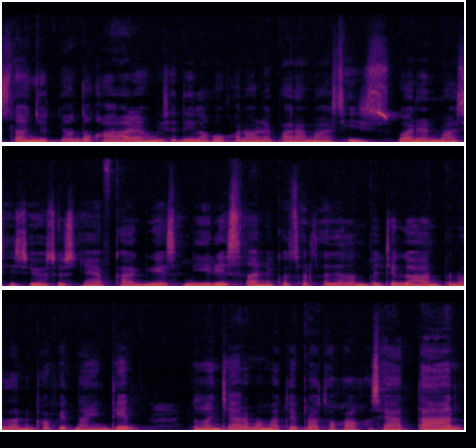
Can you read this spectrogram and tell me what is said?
Selanjutnya untuk hal-hal yang bisa dilakukan oleh para mahasiswa dan mahasiswa khususnya FKG sendiri selain ikut serta dalam pencegahan penularan COVID-19 dengan cara mematuhi protokol kesehatan,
